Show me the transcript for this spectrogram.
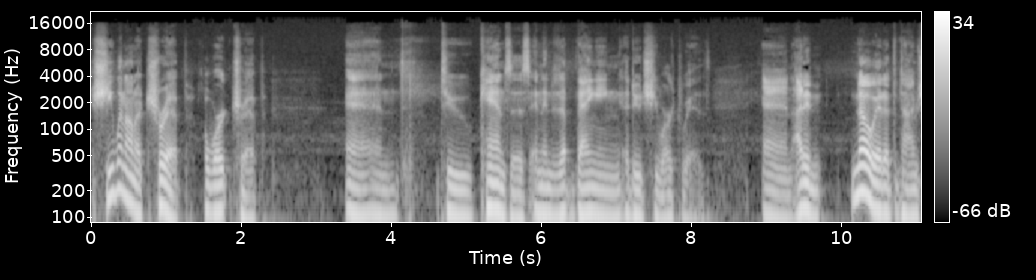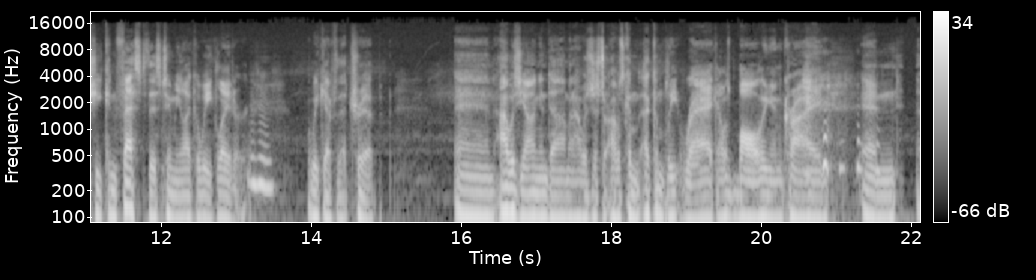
she went on a trip, a work trip, and to Kansas, and ended up banging a dude she worked with. And I didn't know it at the time. She confessed this to me like a week later, a week after that trip. And I was young and dumb, and I was just I was com- a complete wreck. I was bawling and crying, and uh,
